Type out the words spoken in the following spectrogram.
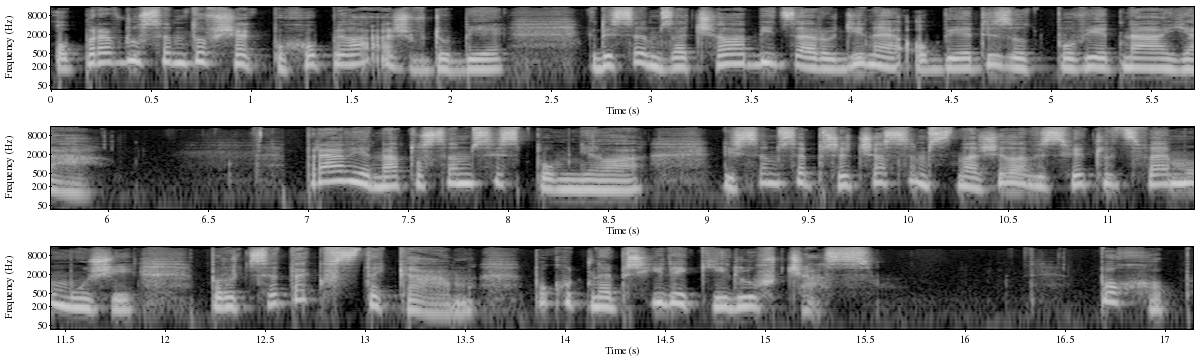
Opravdu jsem to však pochopila až v době, kdy jsem začala být za rodinné obědy zodpovědná já. Právě na to jsem si vzpomněla, když jsem se před časem snažila vysvětlit svému muži, proč se tak vstekám, pokud nepřijde k jídlu včas. Pochop,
